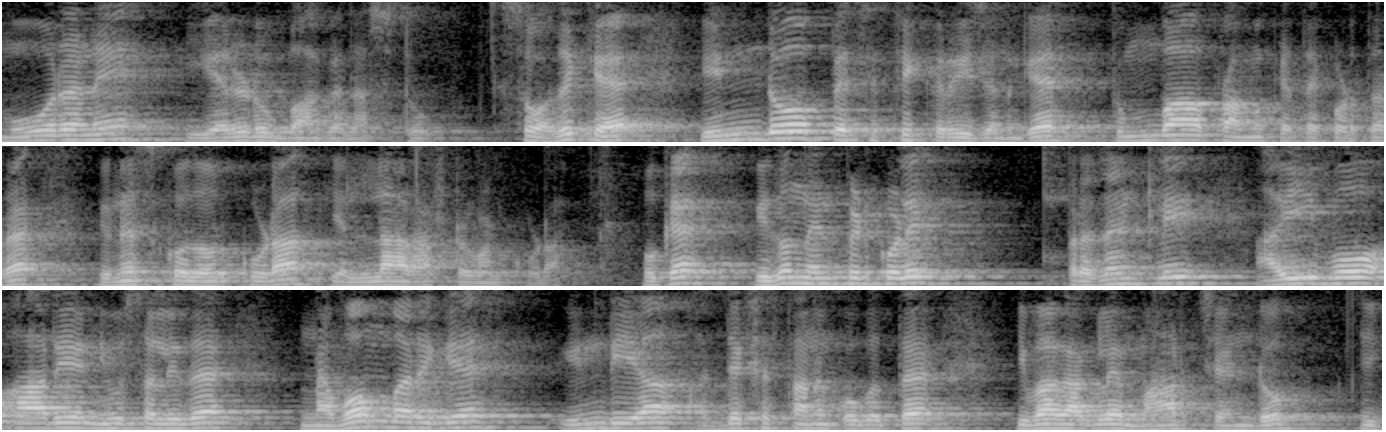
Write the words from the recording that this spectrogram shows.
ಮೂರನೇ ಎರಡು ಭಾಗದಷ್ಟು. ಸೊ ಅದಕ್ಕೆ ಇಂಡೋ ಪೆಸಿಫಿಕ್ ರೀಜನ್ಗೆ ತುಂಬ ಪ್ರಾಮುಖ್ಯತೆ ಕೊಡ್ತಾರೆ ಯುನೆಸ್ಕೋದವ್ರು ಕೂಡ, ಎಲ್ಲ ರಾಷ್ಟ್ರಗಳು ಕೂಡ. ಓಕೆ ಇದೊಂದು ನೆನ್ಪಿಟ್ಕೊಳ್ಳಿ. Presently I O R A ನ್ಯೂಸಲ್ಲಿದೆ ನವಂಬರಿಗೆ ಇಂಡಿಯಾ ಅಧ್ಯಕ್ಷ ಸ್ಥಾನಕ್ಕೆ ಹೋಗುತ್ತೆ. ಇವಾಗಲೇ ಮಾರ್ಚ್ ಎಂಡು ಈಗ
